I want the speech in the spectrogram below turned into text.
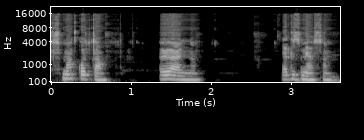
Смакота. Реально. Як з м'ясом.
